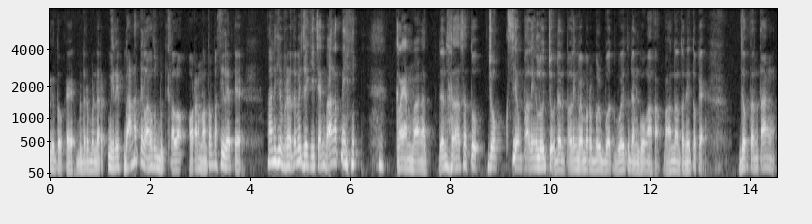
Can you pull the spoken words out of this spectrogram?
gitu kayak bener-bener mirip banget nih langsung kalau orang nonton pasti lihat kayak ah nih berantemnya Jackie Chan banget nih. Keren banget. Dan salah satu jokes yang paling lucu dan paling memorable buat gue itu dan gue ngakak banget nonton itu kayak joke tentang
